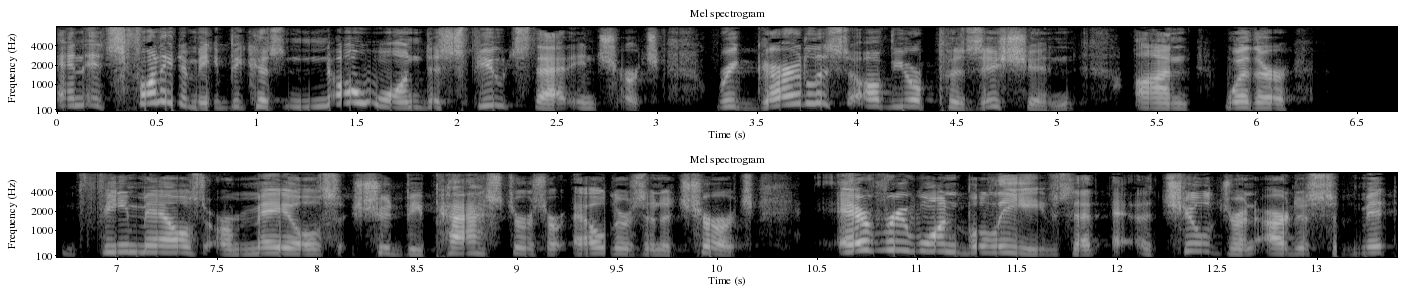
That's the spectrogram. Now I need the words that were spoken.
And it's funny to me because no one disputes that in church. Regardless of your position on whether females or males should be pastors or elders in a church, everyone believes that uh, children are to submit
